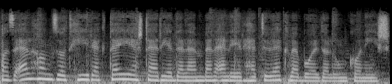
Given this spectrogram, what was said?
Az elhangzott hírek teljes terjedelemben elérhetőek weboldalunkon is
